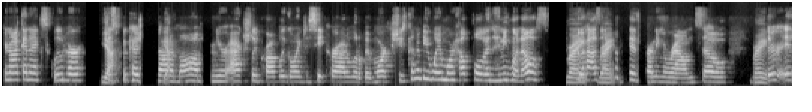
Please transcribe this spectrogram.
you're not going to exclude her yeah. just because she's not yeah. a mom. And you're actually probably going to seek her out a little bit more because she's going to be way more helpful than anyone else right, who has right. kids running around. So right. there is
